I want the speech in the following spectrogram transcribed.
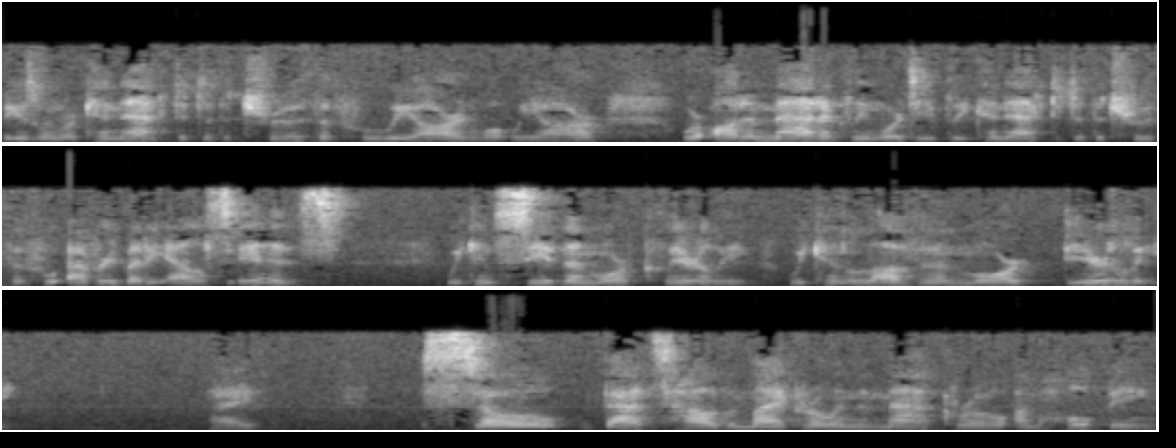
Because when we're connected to the truth of who we are and what we are, we're automatically more deeply connected to the truth of who everybody else is. We can see them more clearly. We can love them more dearly. Right? So that's how the micro and the macro, I'm hoping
